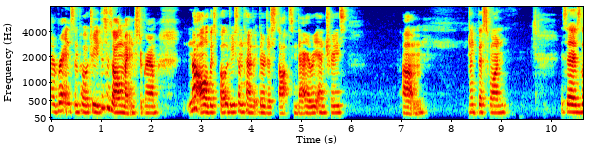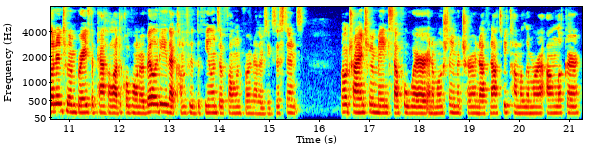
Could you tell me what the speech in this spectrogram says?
I've written some poetry. This is all on my Instagram. Not all of it's poetry. Sometimes they're just thoughts and diary entries. Um, like this one. It says, learning to embrace the pathological vulnerability that comes with the feelings of falling for another's existence, while trying to remain self aware and emotionally mature enough not to become a limerent onlooker.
